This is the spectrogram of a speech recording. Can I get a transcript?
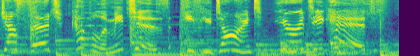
Just search Couple of Mitches. If you don't, you're a dickhead.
